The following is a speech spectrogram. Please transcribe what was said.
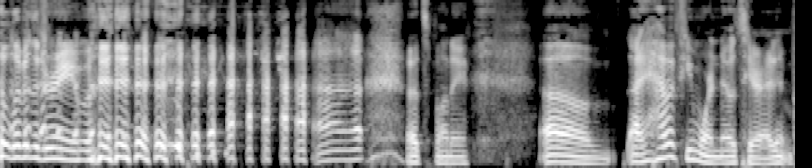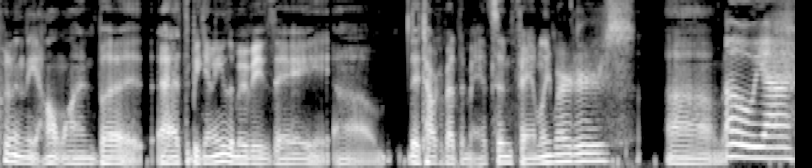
Living the dream. That's funny. Um, I have a few more notes here. I didn't put in the outline, but at the beginning of the movie, they um, they talk about the Manson family murders. Um, Oh yeah,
